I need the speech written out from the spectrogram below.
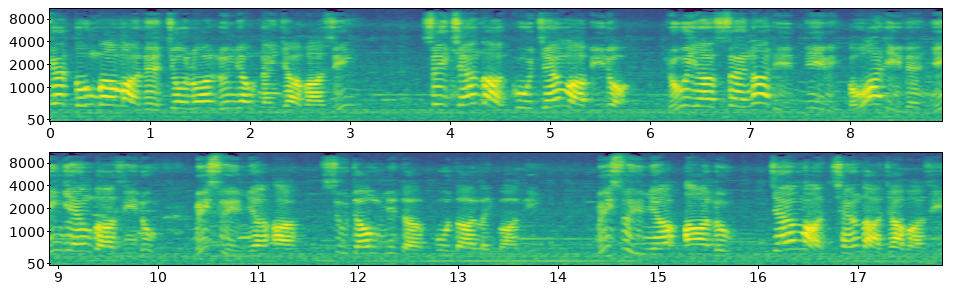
ကတ်သုံးပါးမှလည်းကြော်လွှားလွတ်မြောက်နိုင်ကြပါစေစိတ်ချမ်းသာကိုယ်ချမ်းသာပြီးတော့လူရာဆန္ဒတွေပြည့်ဘဝတွေလည်းငြိမ်းချမ်းပါစေလို့မိတ်ဆွေများအားဆုတောင်းမေတ္တာပို့သလိုက်ပါသည်မိတ်ဆွေများအားလုံးကျမ်းမာချမ်းသာကြပါစေ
